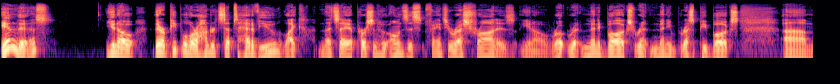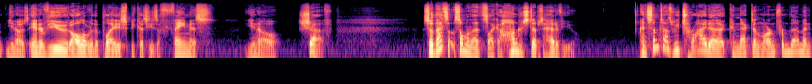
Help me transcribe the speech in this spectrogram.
In this you know, there are people who are 100 steps ahead of you. Like, let's say a person who owns this fancy restaurant is, you know, wrote, many books, written many recipe books, um, you know, is interviewed all over the place because he's a famous, you know, chef. So that's someone that's like 100 steps ahead of you and sometimes we try to connect and learn from them. And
